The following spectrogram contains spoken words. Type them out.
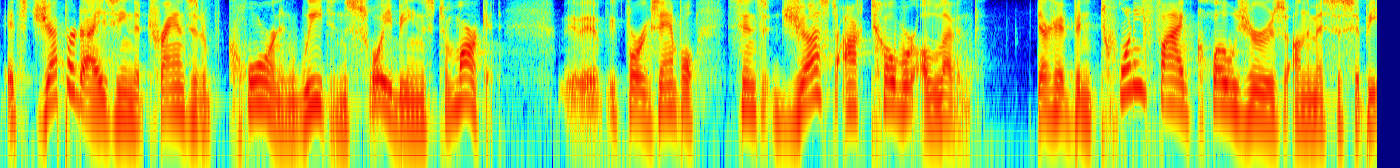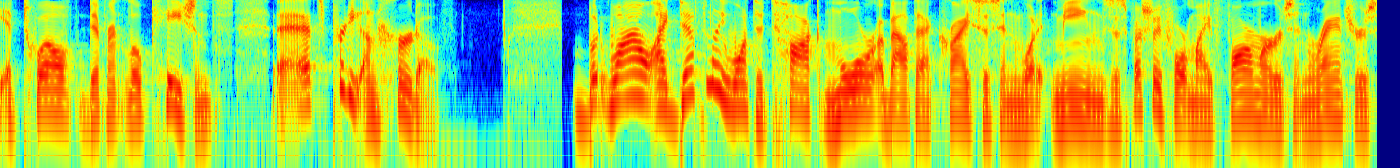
it's jeopardizing the transit of corn and wheat and soybeans to market. Uh, for example, since just October 11th, there have been 25 closures on the Mississippi at 12 different locations. Uh, that's pretty unheard of. But while I definitely want to talk more about that crisis and what it means, especially for my farmers and ranchers,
